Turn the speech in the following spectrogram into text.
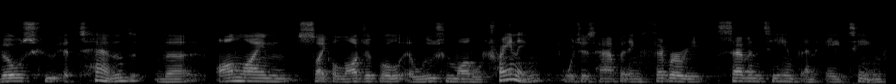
those who attend the online psychological illusion model training, which is happening February 17th and 18th,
